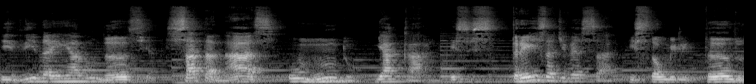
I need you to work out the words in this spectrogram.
e vida em abundância. Satanás, o mundo e a carne, esses três adversários estão militando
